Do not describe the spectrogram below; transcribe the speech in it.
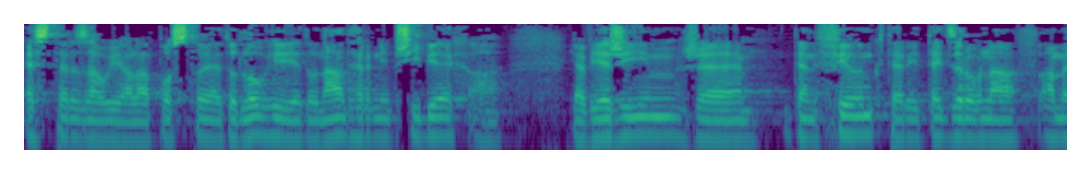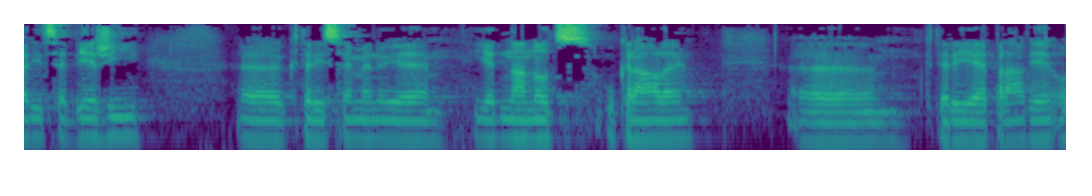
Ester zaujala postoj. Je to dlouhý, je to nádherný příběh a já věřím, že ten film, který teď zrovna v Americe běží, eh, který se jmenuje Jedna noc u krále, eh, který je právě o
